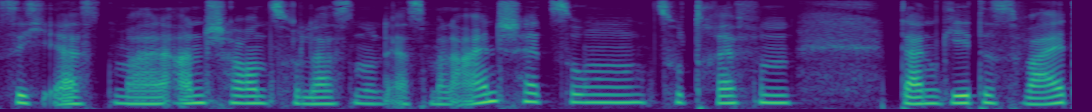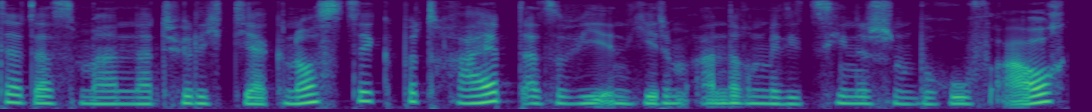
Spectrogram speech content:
sich erstmal anschauen zu lassen und erstmal Einschätzungen zu treffen. Dann geht es weiter, dass man natürlich Diagnostik betreibt, also wie in jedem anderen medizinischen Beruf auch.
